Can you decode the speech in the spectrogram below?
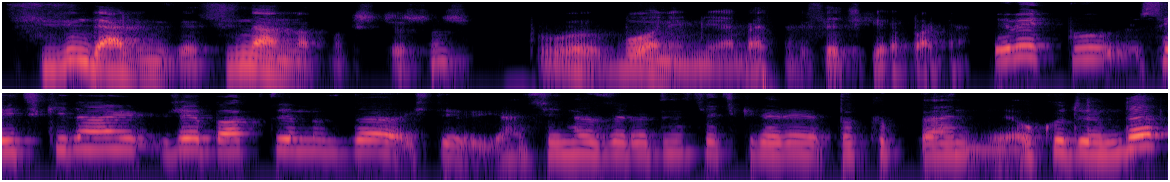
sizin derdinizde, siz ne anlatmak istiyorsunuz? Bu, bu önemli yani bence seçki yaparken. Evet bu seçkilere baktığımızda işte yani senin hazırladığın seçkilere bakıp ben okuduğumda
